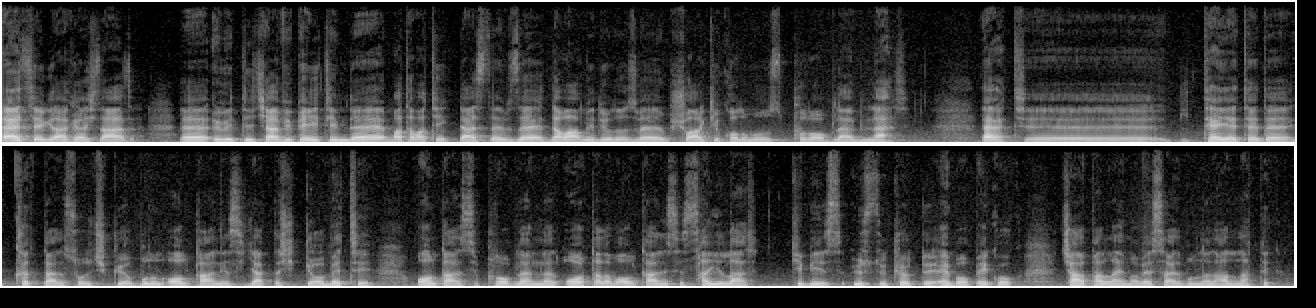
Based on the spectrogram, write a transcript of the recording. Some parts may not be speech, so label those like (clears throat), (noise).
Evet sevgili arkadaşlar, e, Ümit Teacher VIP matematik derslerimize devam ediyoruz ve şu anki konumuz problemler. Evet, e, TYT'de 40 tane soru çıkıyor. Bunun 10 tanesi yaklaşık geometri, 10 tanesi problemler, ortalama 10 tanesi sayılar ki biz üstü, köklü, EBOB, EGOK, çarpanlayma vesaire bunları anlattık.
